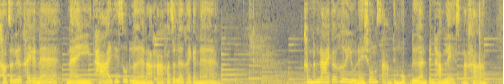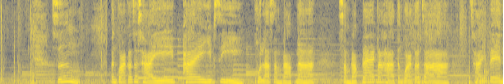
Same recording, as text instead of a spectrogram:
เขาจะเลือกใครกันแน่ ในท้ายที่สุดเลยนะคะ เขาจะเลือกใครกันแน่ คำทำนายก็คืออยู่ในช่วง 3-6 เดือนเป็น timeless นะคะ ซึ่งตังกวาก็จะใช้ไพ่ยิปซีคนละสำรับนะสำรับแรกนะคะ ตังกวาก็จะใช้เป็น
